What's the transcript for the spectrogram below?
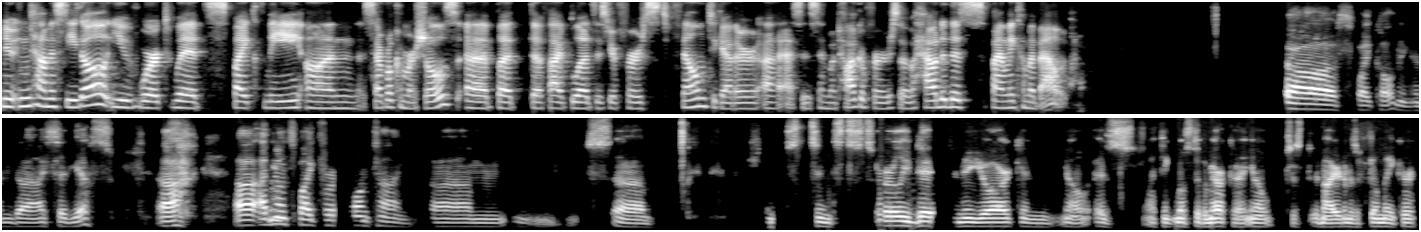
Newton Thomas Sigel, you've worked with Spike Lee on several commercials, uh, but Da Five Bloods is your first film together uh, as a cinematographer. So, how did this finally come about? Uh, Spike called me, and uh, I said yes. Uh, uh, I've known Spike for a long time, um, since early days in New York, and you know, as I think most of America, you know, just admired him as a filmmaker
